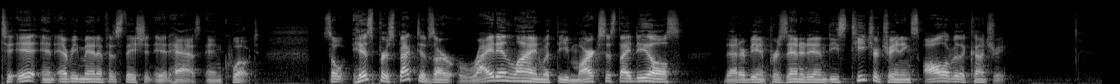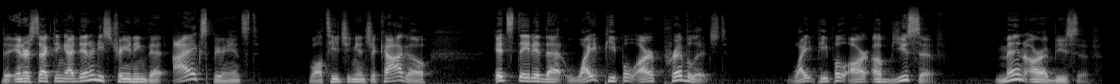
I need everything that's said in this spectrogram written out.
to it and every manifestation it has. End quote. So his perspectives are right in line with the Marxist ideals that are being presented in these teacher trainings all over the country. The intersecting identities training that I experienced while teaching in Chicago, it stated that white people are privileged, white people are abusive, men are abusive,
